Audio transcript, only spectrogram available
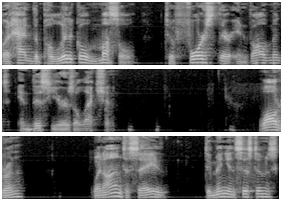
but had the political muscle to force their involvement in this year's election. Waldron went on to say Dominion systems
